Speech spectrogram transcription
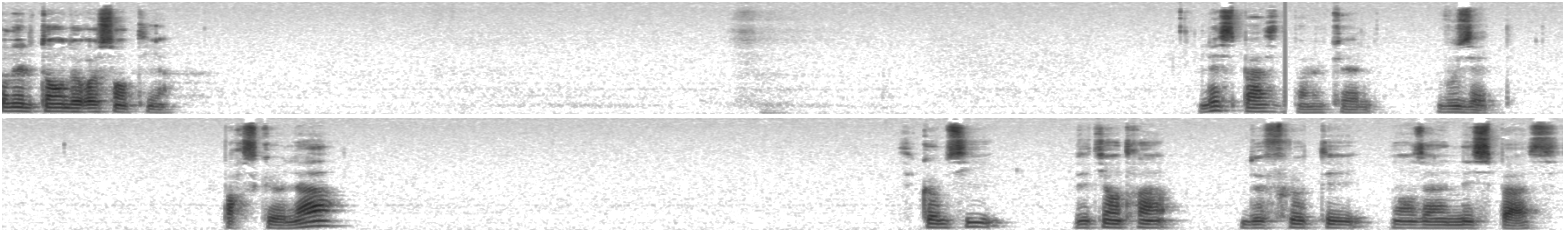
Prenez le temps de ressentir. l'espace dans lequel vous êtes. Parce que là, c'est comme si vous étiez en train de flotter dans un espace,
